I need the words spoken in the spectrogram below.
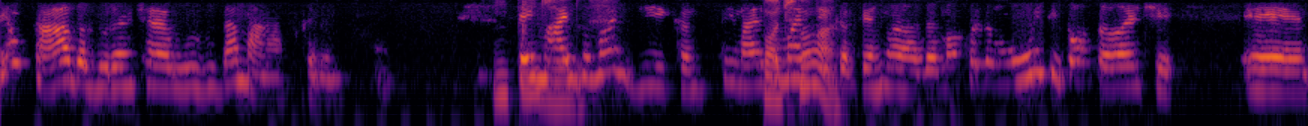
pensada durante o uso da máscara. Entendi. Tem mais uma dica, tem mais Pode uma falar. dica, Fernanda, uma coisa muito importante. É,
